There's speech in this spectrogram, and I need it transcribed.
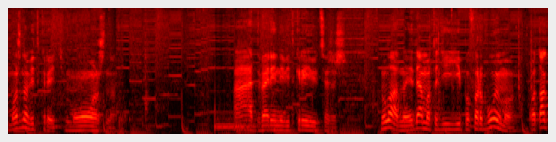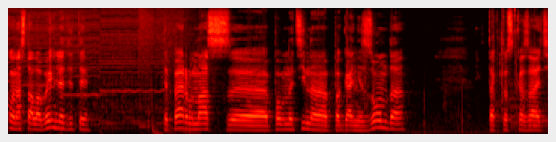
Можна відкрити? Можна. А, двері не відкриються ж. Ну ладно, йдемо тоді її пофарбуємо. Отак вона стала виглядати. Тепер у нас е, повноцінна паганізонда, так то сказати.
